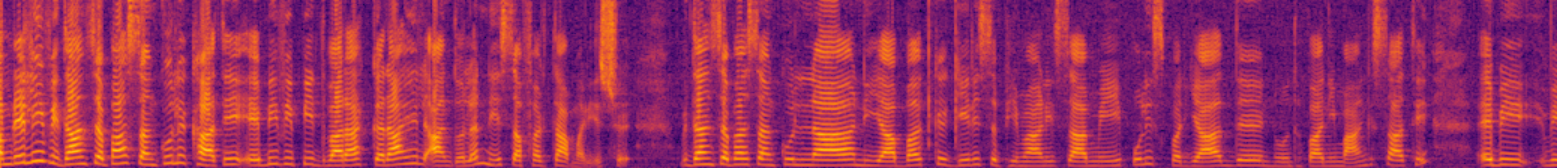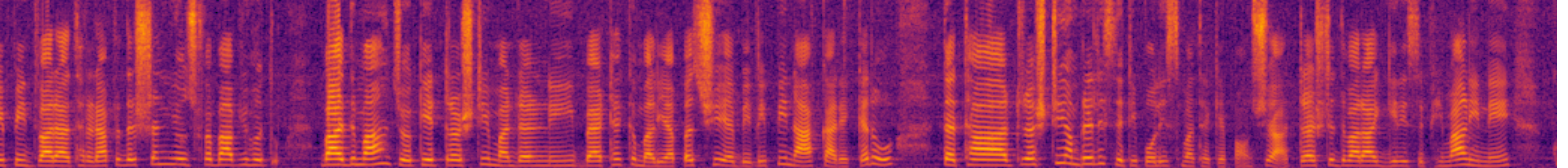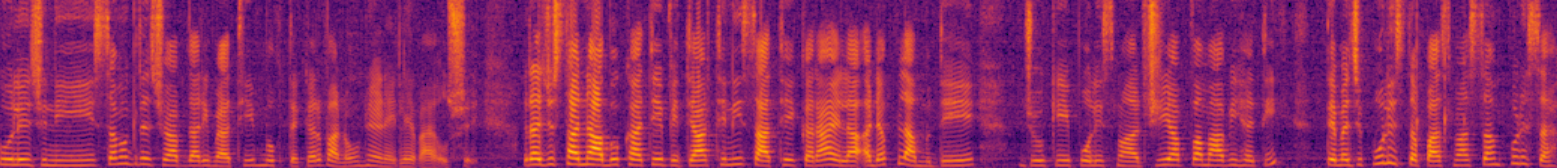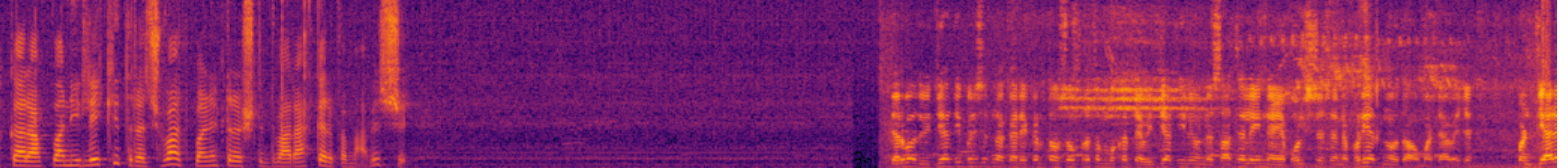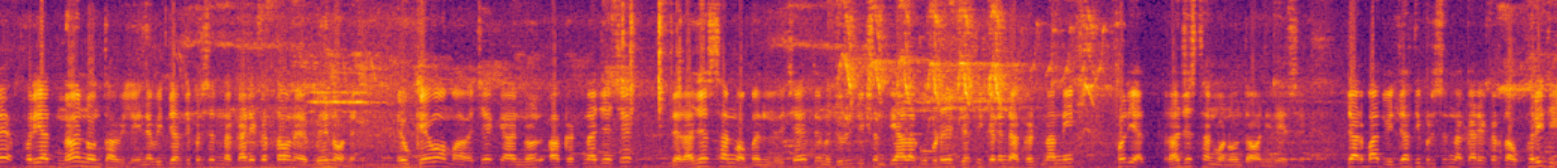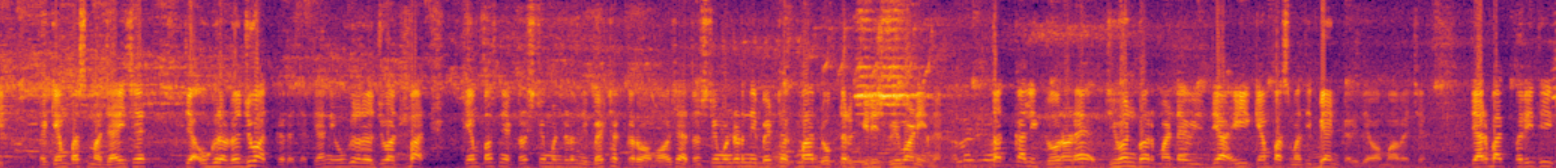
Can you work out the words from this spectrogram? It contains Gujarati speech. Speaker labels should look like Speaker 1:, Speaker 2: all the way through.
Speaker 1: અમરેલી વિધાનસભા સંકુલ ખાતે એબીવીપી દ્વારા કરાયેલ આંદોલનને સફળતા મળી છે. વિધાનસભા સંકુલના નિયામક ગિરીશ ભીમાણી સામે પોલીસ ફરિયાદ નોંધવાની માંગ સાથે એબીવીપી દ્વારા ધરણા પ્રદર્શન યોજવામાં આવ્યું હતું. બાદમાં જોકે ટ્રસ્ટી મંડળની બેઠક મળ્યા પછી એબીવીપીના કાર્યકરો તથા ટ્રસ્ટી અમરેલી સિટી પોલીસ મથકે પહોંચ્યા. ટ્રસ્ટ દ્વારા ગિરીશ ભીમાણીને કોલેજની સમગ્ર જવાબદારીમાંથી મુક્ત કરવાનો નિર્ણય લેવાયો છે. રાજસ્થાનના આબુ ખાતે વિદ્યાર્થીની સાથે કરાયેલા અડપલા મુદ્દે જો કે પોલીસમાં અરજી આપવામાં આવી હતી, તેમજ પોલીસ તપાસમાં સંપૂર્ણ સહકાર આપવાની લેખિત રજૂઆત પણ ટ્રસ્ટ દ્વારા કરવામાં આવી છે.
Speaker 2: ત્યારબાદ વિદ્યાર્થી પરિષદના કાર્યકર્તાઓ સૌપ્રથમ વખતે વિદ્યાર્થીનીઓને સાથે લઈને અહીંયા પોલીસ સ્ટેશને ફરિયાદ નોંધાવવા માટે આવે છે. પણ ત્યારે ફરિયાદ ન નોંધાવી લઈને વિદ્યાર્થી પરિષદના કાર્યકર્તાઓને બહેનોને એવું કહેવામાં આવે છે કે આ ઘટના જે છે તે રાજસ્થાનમાં બનેલી છે. તેનું જ્યુરિડિક્શન ત્યાં લાગુ પડે જેથી કરીને આ ઘટનાની ફરિયાદ રાજસ્થાનમાં નોંધાવવાની રહેશે. ત્યારબાદ વિદ્યાર્થી પરિષદના કાર્યકર્તાઓ ફરીથી કેમ્પસમાં જાય છે. ત્યાં ઉગ્ર રજૂઆત કરે છે. ત્યાંની ઉગ્ર રજૂઆત બાદ કેમ્પસની ટ્રસ્ટી મંડળની બેઠક કરવામાં આવે છે. ટ્રસ્ટી મંડળની બેઠકમાં ડૉક્ટર ગિરીશ ભીમાણીને તાત્કાલિક ધોરણે જીવનભર માટે વિદ્યા એ કેમ્પસમાંથી બેન કરી દેવામાં આવે છે. ત્યારબાદ ફરીથી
